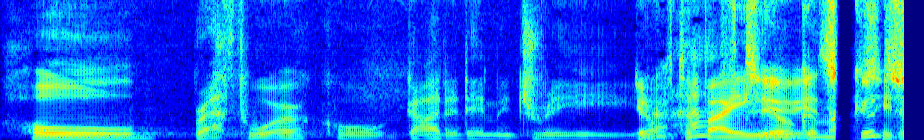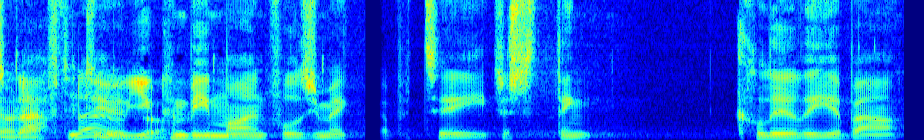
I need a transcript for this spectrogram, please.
whole breath work or guided imagery. You don't have to buy a yoga It's mat, you don't stuff. have to no, do you can be mindful as you make a cup of tea. Just think clearly about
